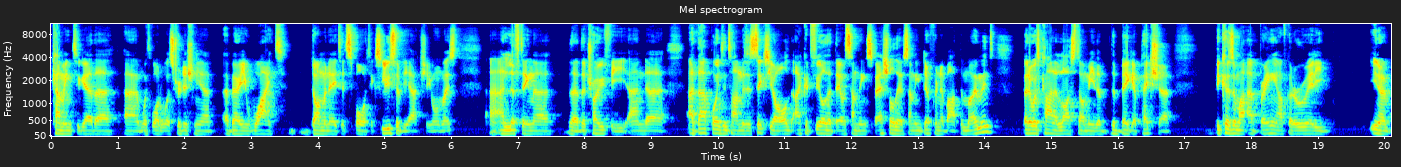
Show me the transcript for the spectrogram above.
coming together um, with what was traditionally a, a very white dominated sport, exclusively actually almost uh, and lifting the, the, the trophy. And uh, at that point in time, as a six year old, I could feel that there was something special, there was something different about the moment, but it was kind of lost on me the, the bigger picture. Because of my upbringing, I've got a really, you know,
